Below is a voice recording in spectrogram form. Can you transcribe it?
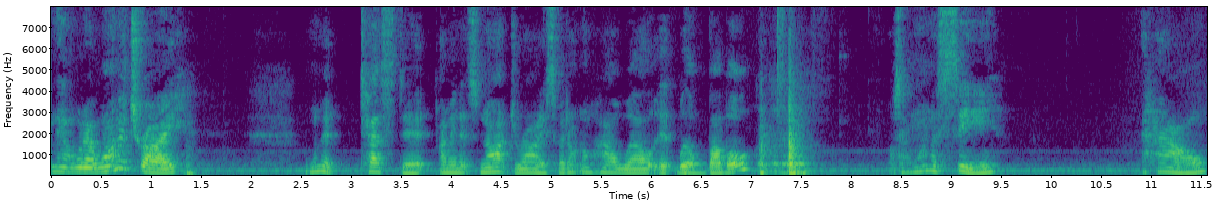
Now what I want to try, I'm going to test it. I mean, it's not dry, so I don't know how well it will bubble. So I want to see how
